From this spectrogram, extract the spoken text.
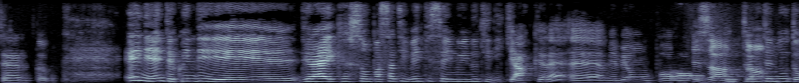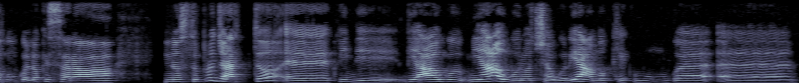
Certo. E niente, quindi direi che sono passati 26 minuti di chiacchiere, eh, vi abbiamo un po' esatto. intrattenuto con quello che sarà il nostro progetto, eh, quindi vi auguro, mi auguro, ci auguriamo che comunque eh,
